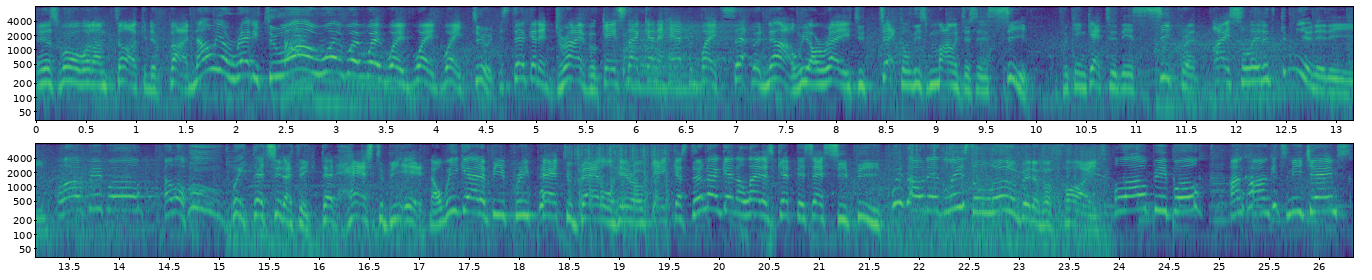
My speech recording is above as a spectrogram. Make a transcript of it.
is more what I'm talking about. Now we are ready to... Oh, wait, wait, wait, wait, wait, wait, dude. You still gotta drive, okay? It's not gonna happen by itself. But now we are ready to tackle these mountains and see if we can get to this secret isolated community. Hello, people. Hello. Wait, that's it, I think. That has to be it. Now, we gotta be prepared to battle here, okay? Because they're not gonna let us get this SCP without at least a little bit of a fight. Hello, people. Honk, honk. It's me, James.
